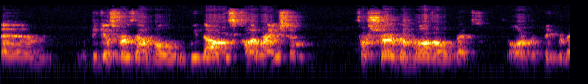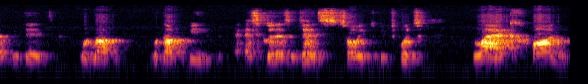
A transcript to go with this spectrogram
Um, because, for example, without this collaboration, for sure the model that or the paper that we did would not would not be as good as it is. So it, it would lack on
